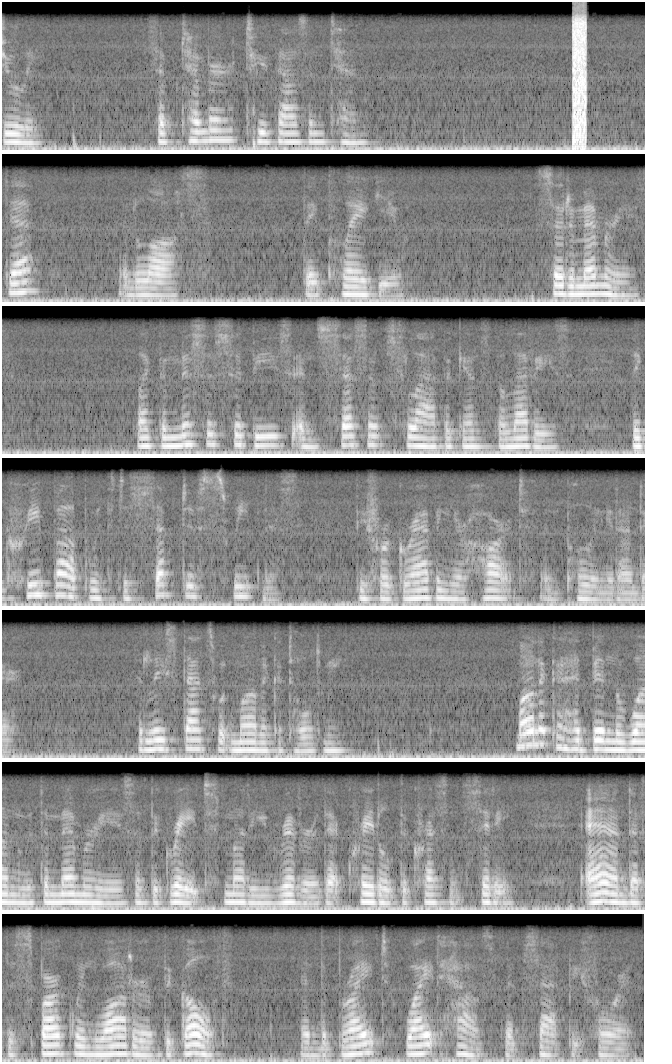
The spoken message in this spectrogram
Julie. September 2010. Death and loss, they plague you. So do memories. Like the Mississippi's incessant slap against the levees, they creep up with deceptive sweetness before grabbing your heart and pulling it under. At least that's what Monica told me. Monica had been the one with the memories of the great muddy river that cradled the Crescent City, and of the sparkling water of the Gulf, and the bright white house that sat before it.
